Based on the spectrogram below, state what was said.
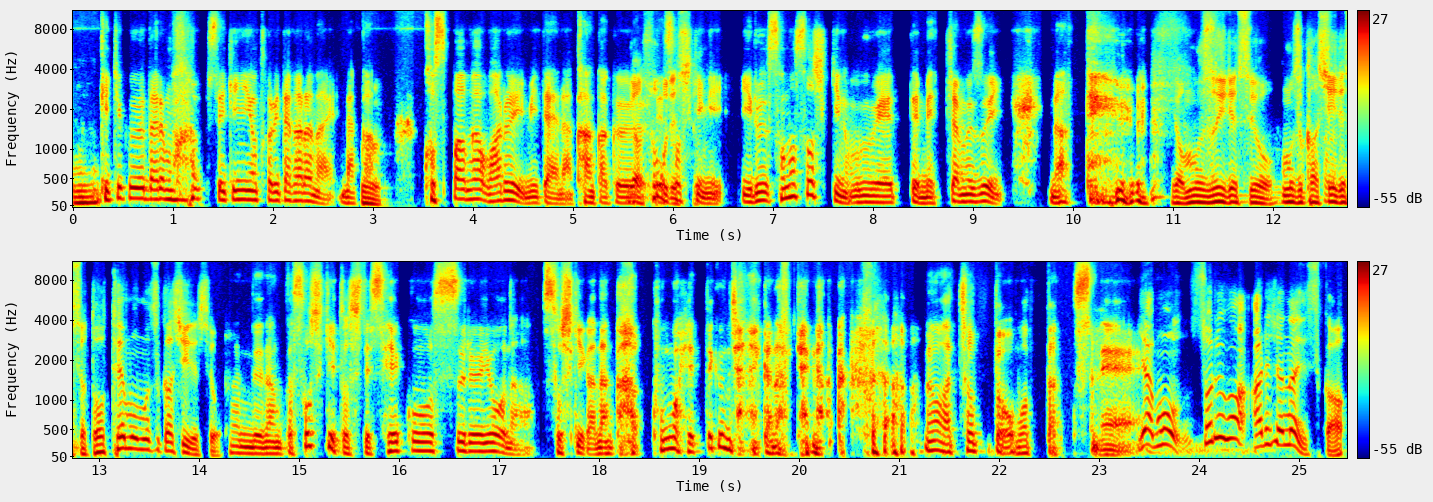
うん結局誰も責任を取りたがらない、なんかうん、コスパが悪いみたいな感覚で組織にいる、その組織の運営ってめっちゃむずいなっていう。いや、むずいですよ。難しいですよ。とても難しいですよ。なんでなんか組織として成功するような組織がなんか 今後減ってくんじゃないかなみたいなのはちょっと思ったですね。いや、もう、それはあれじゃないですか？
